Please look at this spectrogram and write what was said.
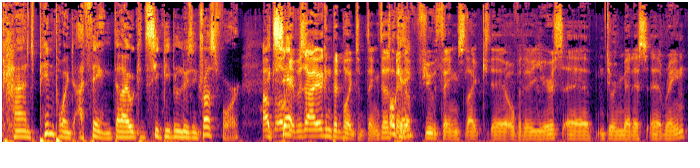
can't pinpoint a thing that I could see people losing trust for. Uh, except, okay, but I can pinpoint some things. There's been a few things like uh, over the years uh, during Mette's uh, reign.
